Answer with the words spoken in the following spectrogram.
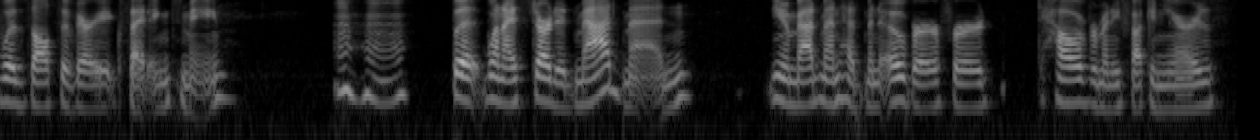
was also very exciting to me. Mm hmm. But when I started Mad Men, you know, Mad Men had been over for however many fucking years.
